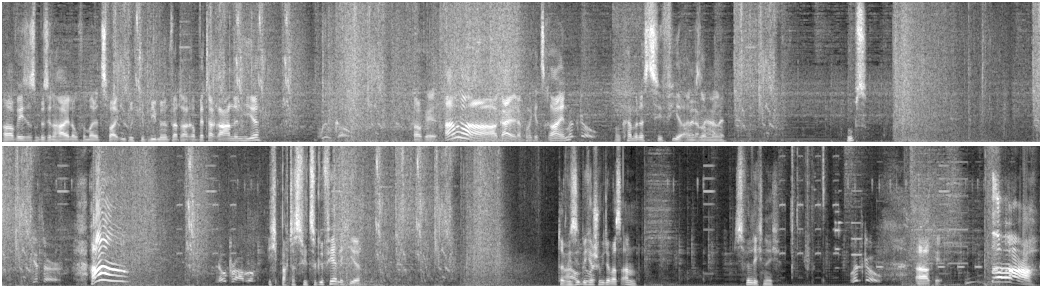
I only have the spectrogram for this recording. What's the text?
Aber wenigstens ein bisschen Heilung für meine zwei übrig gebliebenen Veter Veteranen hier. Okay. Ah, geil. Da komme ich jetzt rein und kann mir das C4 einsammeln. Ups. Ah! Ich mach das viel zu gefährlich hier. Da visiert mich ja schon wieder was an. Das will ich nicht. Ah, okay. Ah!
